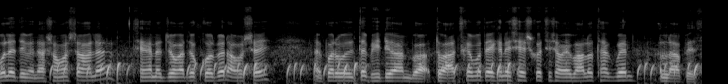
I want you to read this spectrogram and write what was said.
বলে দেবেন। আর সমস্যা হলে সেখানে যোগাযোগ করবেন অবশ্যই। পরবর্তীতে ভিডিও আনব। তো আজকের মতো এখানে শেষ করছি। সবাই ভালো থাকবেন। আল্লাহ হাফেজ।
